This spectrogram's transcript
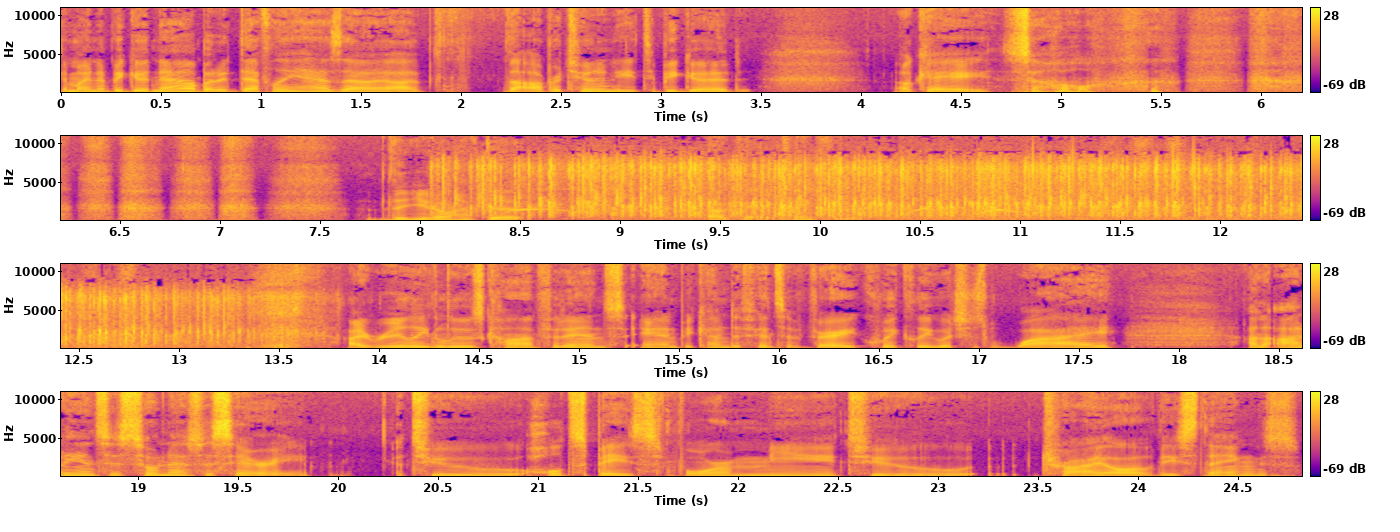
It might not be good now, but it definitely has a, a the opportunity to be good. Okay, so that you don't have to. Okay, thank you. I really lose confidence and become defensive very quickly, which is why An audience is so necessary to hold space for me to try all of these things.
